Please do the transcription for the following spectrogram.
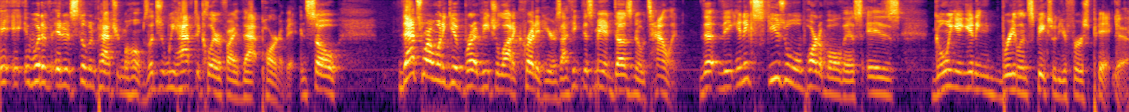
It, it would have it would have still been Patrick Mahomes. Let's just, we have to clarify that part of it. And so that's where I want to give Brett Veach a lot of credit here. Is I think this man does know talent. The the inexcusable part of all this is going and getting Breeland Speaks with your first pick. Yeah.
